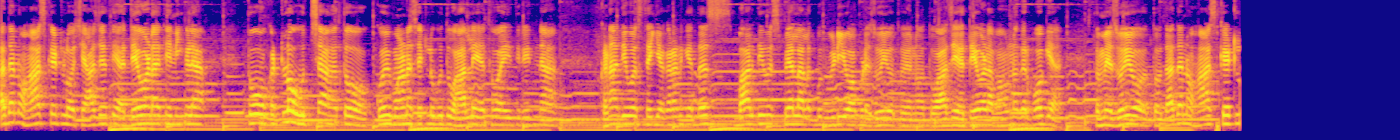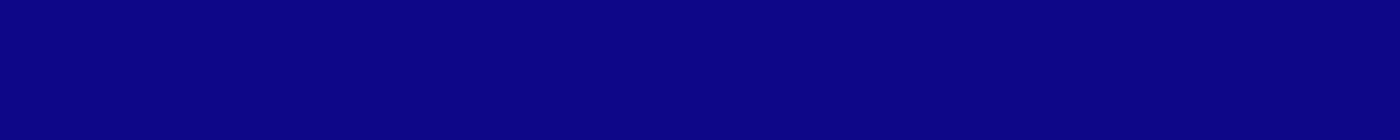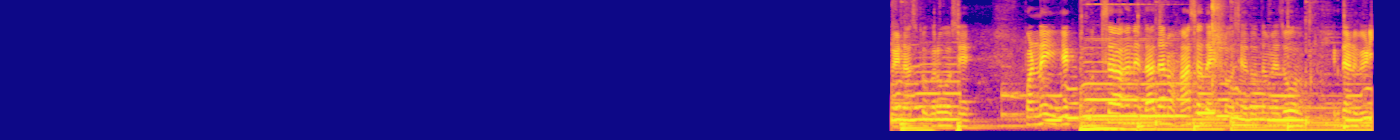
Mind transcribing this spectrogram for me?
દાદાનો હાસ કેટલો છે? આજે તે અધેવાડાથી નીકળ્યા. તો કેટલો ઉત્સાહ હતો. કોઈ માણસ એટલું બધું હાલે અથવા એ રીતના ઘણા દિવસ થઈ ગયા. કારણ કે દસ બાર દિવસ પહેલા લગભગ વીડિયો આપણે જોયો હતો એનો. તો આજે અધેવાડા ભાવનગર પહોંચ્યા. તો મેં જોયો તો દાદાનો હાસ કેટલો કઈ નાસ્તો કરવો છે? પણ નહીં, એક ઉત્સાહ અને દાદાનો હાસ જ એટલો છે. તો તમે જો એકદમ વીડિયો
